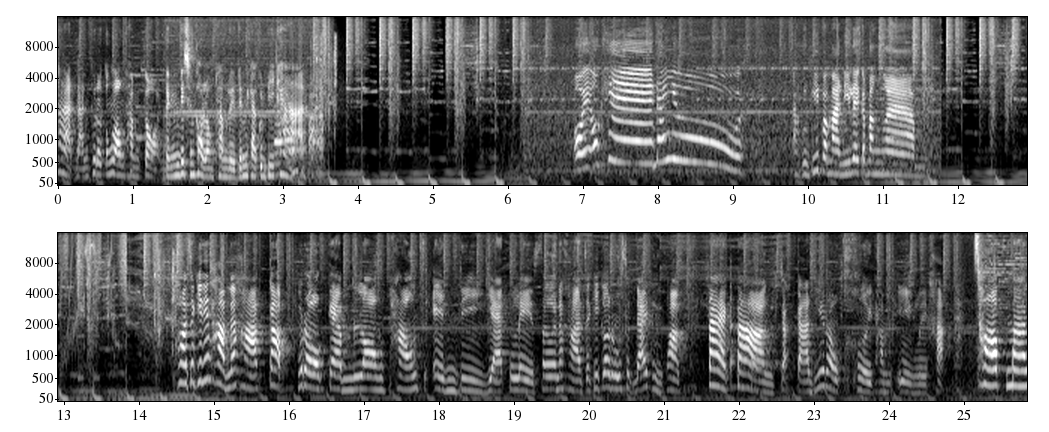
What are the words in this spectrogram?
ขนาดนั้นคือเราต้องลองทำก่อน ดังนั้นดิฉันขอลองทำเลยได้ไหมคะคุณพี่ค่ะ โอ้ยโอเค ได้อยู่ อะคุณพี่ประมาณนี้เลยกำลังงาม พอแจะกี้ได้ทำนะคะกับโปรแกรม Long Pounce ND Yak Laser นะคะแจ็กกี้ก็รู้สึกได้ถึงความแตกต่างจากการที่เราเคยทำเองเลยค่ะ ชอบมาก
